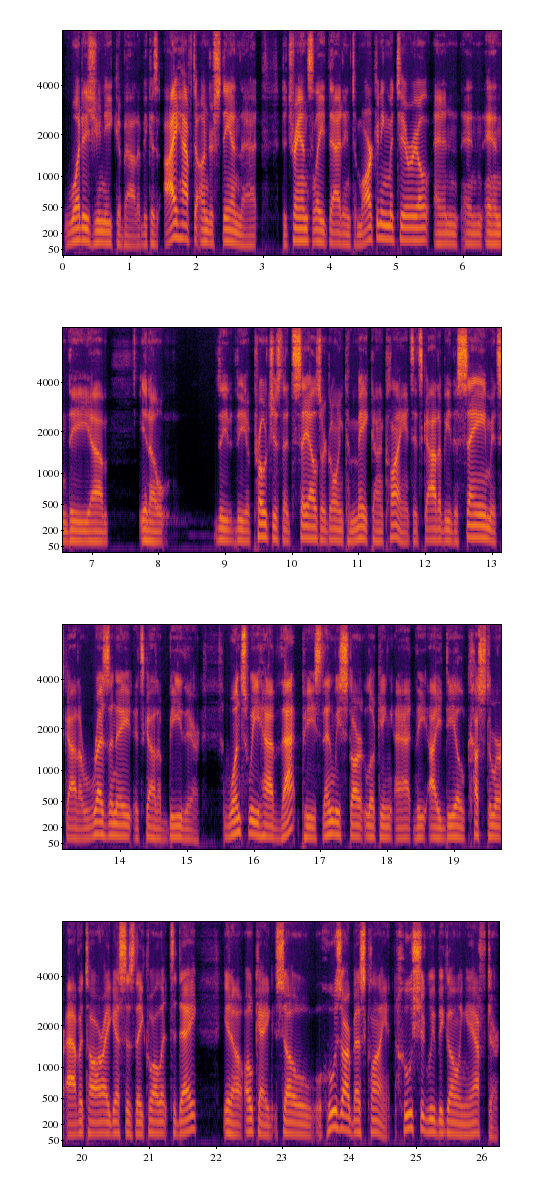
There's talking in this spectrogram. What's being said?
what is unique about it? Because I have to understand that to translate that into marketing material and and and the um, you know the the approaches that sales are going to make on clients. It's got to be the same. It's got to resonate. It's got to be there. Once we have that piece, then we start looking at the ideal customer avatar, I guess as they call it today. You know, okay, so who's our best client? Who should we be going after?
